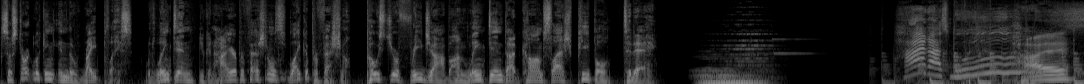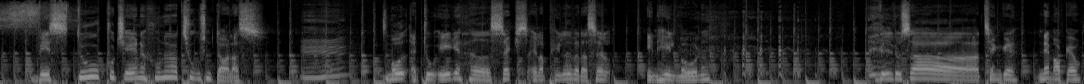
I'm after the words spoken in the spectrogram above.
So start looking in the right place. With LinkedIn, you can hire professionals like a professional. Post your free job on linkedin.com slash people today. Hej Rasmus. Hej. Hvis du kunne tjene 100.000 dollars, mm. mod at du ikke havde sex eller pillet ved dig selv en hel måned, vil du så tænke, nem opgave?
